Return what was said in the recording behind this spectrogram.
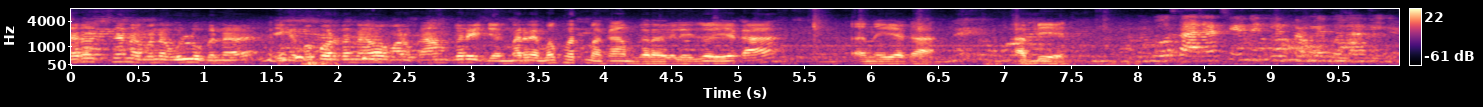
દરરોજ છે ને મને ઉલ્લુ બનાવે. એ કે બપોર તમે આવો મારું કામ કરી દો મારે મફતમાં કામ કરાવી લે. જો એક આ અને એક આ. આ બે. બહુ સારા છે ને એટલે તમને બોલાવી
